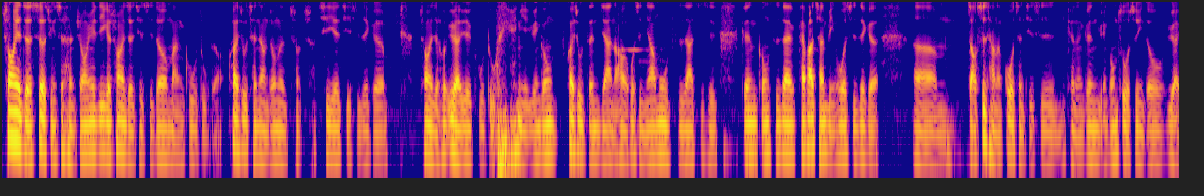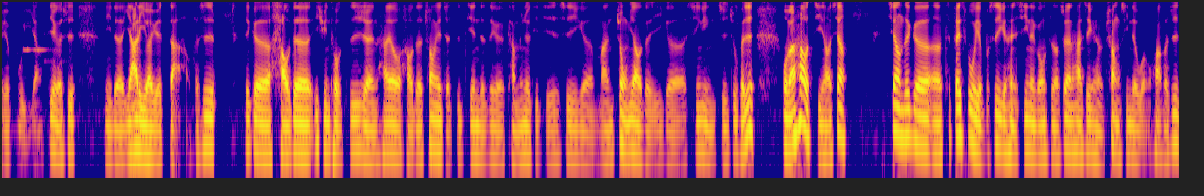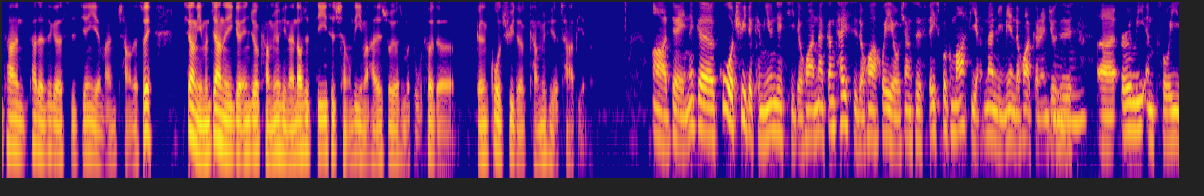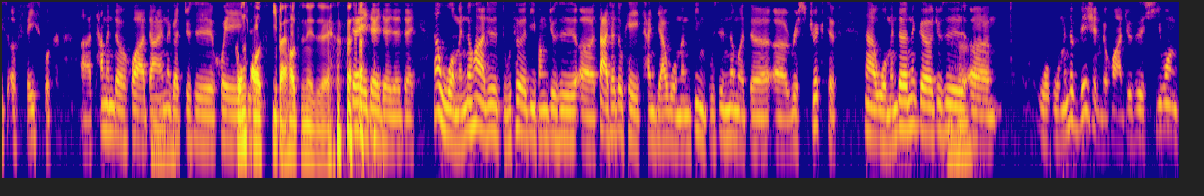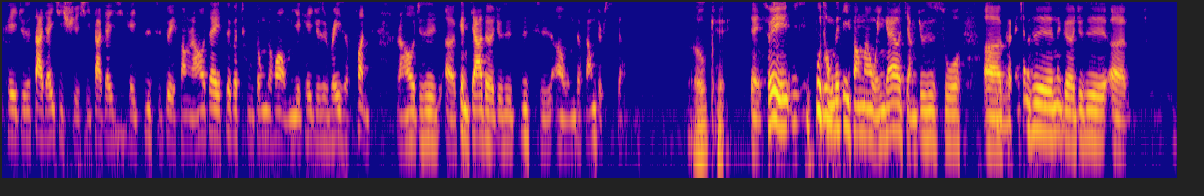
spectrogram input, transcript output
创业者社群是很重要。因为第一个创业者其实都蛮孤独的，快速成长中的创企业，其实这个创业者会越来越孤独，因为你的员工快速增加，然后或是你要募资啊，其实跟公司在开发产品或是这个呃。找市场的过程，其实你可能跟员工做的事情都越来越不一样。第二个是你的压力越来越大。可是这个好的一群投资人，还有好的创业者之间的这个 community，其实是一个蛮重要的一个心灵支柱。可是我蛮好奇，好像像这个呃，Facebook 也不是一个很新的公司，虽然它是一个很创新的文化，可是它它的这个时间也蛮长的。所以像你们这样的一个 Angel Community，难道是第一次成立吗？还是说有什么独特的跟过去的 community 的差别呢？啊，对，那个过去的 community 的话，那刚开始的话会有像是 Facebook Mafia，那里面的话可能就是、嗯、呃 early employees of Facebook 啊、呃，他们的话当然那个就是会工号一百号之内之类。对对对对对，那我们的话就是独特的地方就是呃大家都可以参加，我们并不是那么的呃 restrictive，那我们的那个就是、嗯、呃。我我们的 vision 的话，就是希望可以就是大家一起学习，大家一起可以支持对方，然后在这个途中的话，我们也可以就是 raise a fund，然后就是呃更加的就是支持啊、呃、我们的 founders 这样子。OK，对，所以不同的地方嘛，我应该要讲就是说呃可能像是那个就是呃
